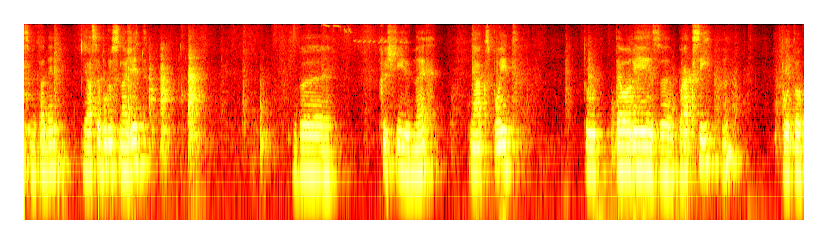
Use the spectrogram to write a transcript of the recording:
jsme tady. Já se budu snažit v příštích dnech nějak spojit tu teorii s praxí. Hm? Proto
